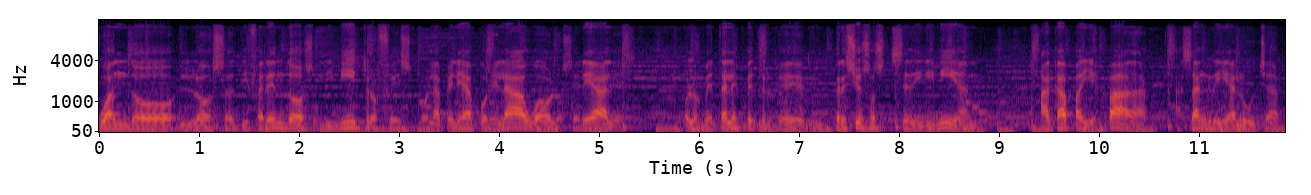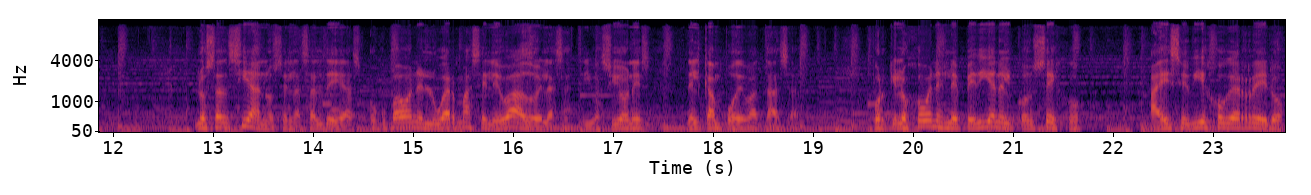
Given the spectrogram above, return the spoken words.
cuando los diferendos limítrofes o la pelea por el agua o los cereales o los metales eh, preciosos se dirimían a capa y espada, a sangre y a lucha, los ancianos en las aldeas ocupaban el lugar más elevado de las estribaciones del campo de batalla, porque los jóvenes le pedían el consejo a ese viejo guerrero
